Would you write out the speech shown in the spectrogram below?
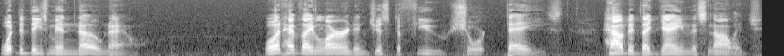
What did these men know now? What have they learned in just a few short days? How did they gain this knowledge?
